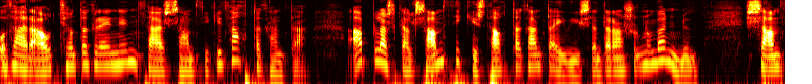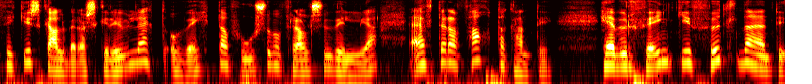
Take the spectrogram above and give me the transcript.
og það er átjóndagreinin, það er samþykki þáttakanda. Abla skal samþykkist þáttakanda í vísindaransóknum mönnum. Samþykki skal vera skriflegt og veitt af húsum og frjálsum vilja eftir að þáttakandi hefur fengið fullnægandi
